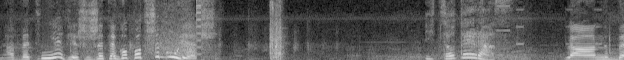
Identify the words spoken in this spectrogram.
Nawet nie wiesz, że tego potrzebujesz. I co teraz? Plan B.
